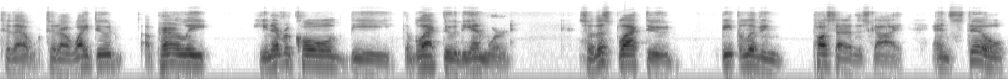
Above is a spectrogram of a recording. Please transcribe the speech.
To that to that white dude. Apparently, he never called the the black dude the N word. So this black dude beat the living pus out of this guy, and still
